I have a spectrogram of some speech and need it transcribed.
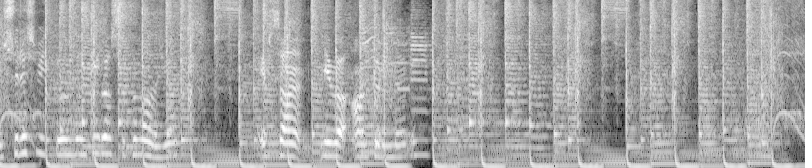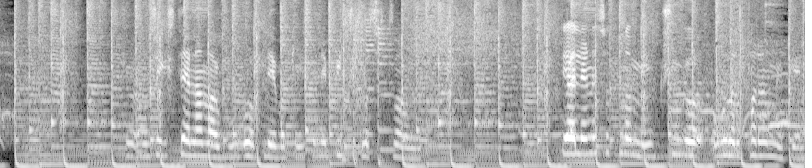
e, süresi bitti o yüzden tekrar satın alacağım. Efsane ve antrenörü. 18 TL var Google Play bakıyorsun. Hep bir tıkla satın alıyorum. Diğerlerine satın alamıyorum çünkü o kadar param yok yani.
